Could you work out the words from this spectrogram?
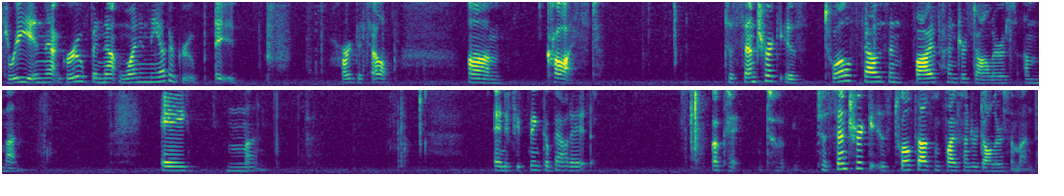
three in that group and not one in the other group. It, hard to tell. Um, cost. Tecentriq is $12,500 a month a month. And if you think about it, okay, Tecentriq is $12,500 a month.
